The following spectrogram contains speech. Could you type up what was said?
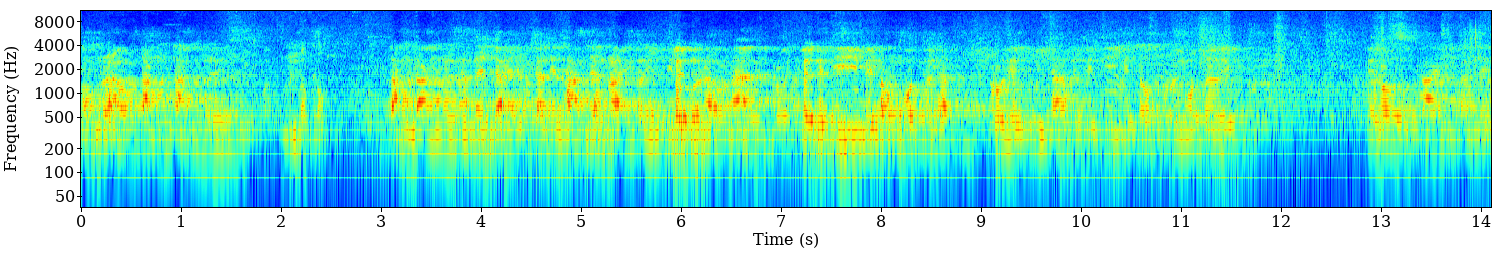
ของเราดังๆเลยดังๆเลยนะในใจจะอธิษฐานอย่างไรก็อยู่ที่ตัวเรานะเป็นพิธีไม่ต้องหมดนะครับโปรยบูชาเป็นพิธีไม่ต้องโปรยหมดเลย เดี๋ยวรอสุดท้ายอีกครั้งหนึ่ง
